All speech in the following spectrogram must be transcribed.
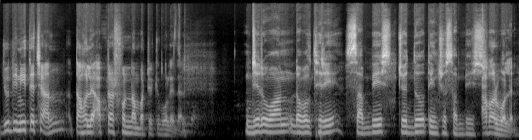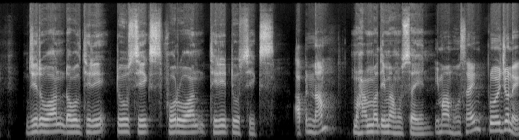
যদি নিতে চান তাহলে আপনার ফোন নাম্বারটা একটু বলে দেন। জিরো ওয়ান ডবল থ্রি ছাব্বিশ চোদ্দ তিনশো ছাব্বিশ। আবার বলেন। Zero one double three two six four one three two six. আপনার নাম? মোহাম্মদ ইমাম হুসাইন। ইমাম হুসাইন প্রয়োজনে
